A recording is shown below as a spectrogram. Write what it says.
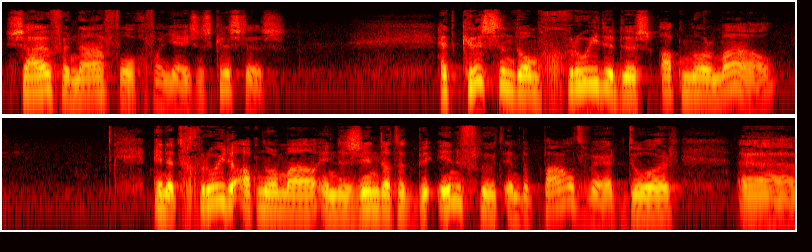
zuiver navolgen van Jezus Christus. Het christendom groeide dus abnormaal. En het groeide abnormaal in de zin dat het beïnvloed en bepaald werd door, uh,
